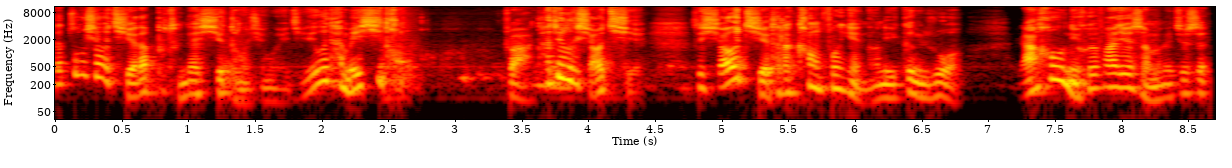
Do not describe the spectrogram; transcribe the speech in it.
但中小企业它不存在系统性危机，因为它没系统，是吧？它就是个小企业，这小企业它的抗风险能力更弱。然后你会发现什么呢？就是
